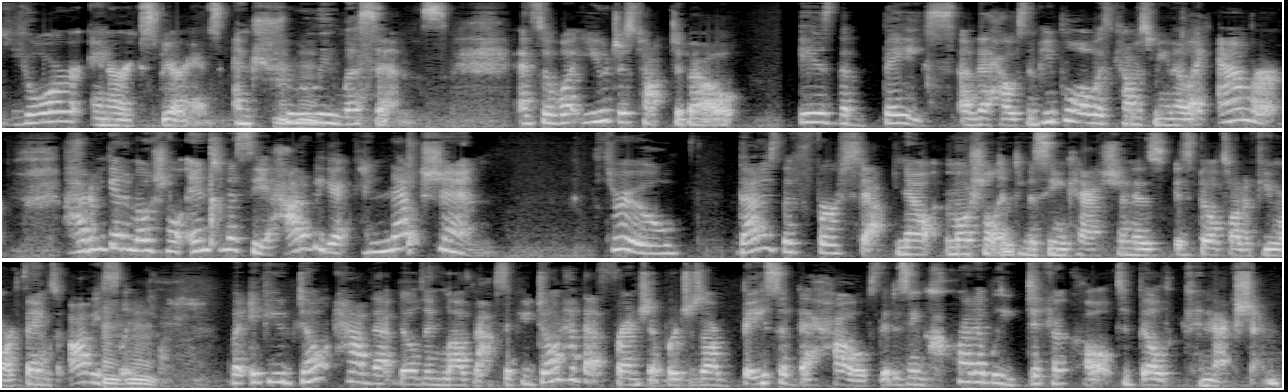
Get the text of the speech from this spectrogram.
your inner experience and truly mm-hmm. listens. And so, what you just talked about is the base of the house. And people always come to me and they're like, Amber, how do we get emotional intimacy? How do we get connection through? That is the first step. Now, emotional intimacy and connection is, is built on a few more things, obviously. Mm-hmm. But if you don't have that building love maps, if you don't have that friendship, which is our base of the house, it is incredibly difficult to build connection.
